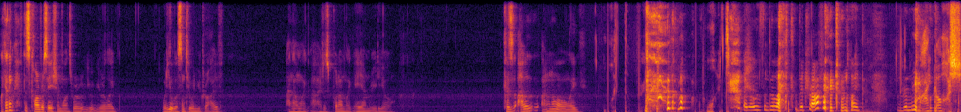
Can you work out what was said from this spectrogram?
Like, I think we had this conversation once where you, you were like, What do you listen to when you drive? And I'm like, I just put on like AM radio. Because I, I don't know, like, What the frick? What? like I listen to like the traffic and like the news. My gosh.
